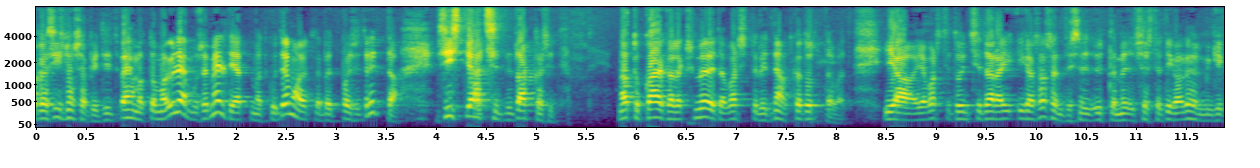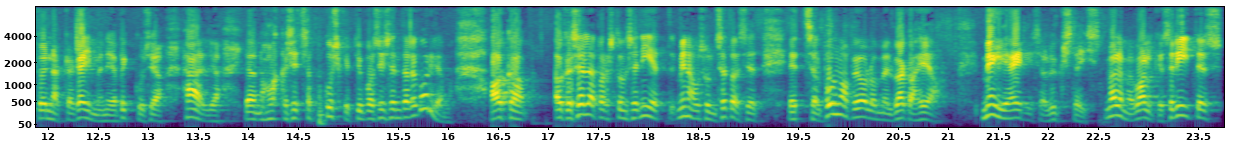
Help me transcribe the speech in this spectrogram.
aga siis noh, sa pidid vähemalt oma ülemuse meelde jätma, et kui tema ütleb, et poisid ritta, siis teadsid, et hakkasid natuke aega läks mööda, varsti olid näod ka tuttavad. ja, ja varsti tundsid ära igas asendis, ütleme, sest et igalühel mingi kõnnaka käimine ja pikkus ja hääl ja, ja noh, hakkasid sealt kuskilt juba siis endale korjama. aga, aga sellepärast on see nii, et mina usun sedasi, et, et seal pulmapeol on meil väga hea me ei häiri seal üksteist, me oleme valges riides,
